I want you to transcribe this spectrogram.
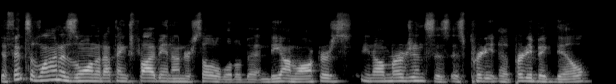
defensive line is the one that I think is probably being undersold a little bit. And Deone Walker's, you know, emergence is, is pretty a pretty big deal.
